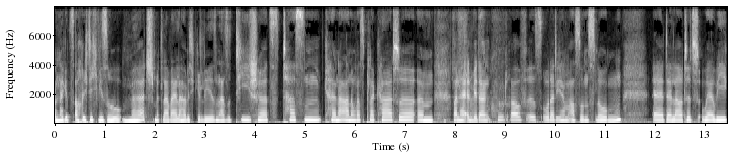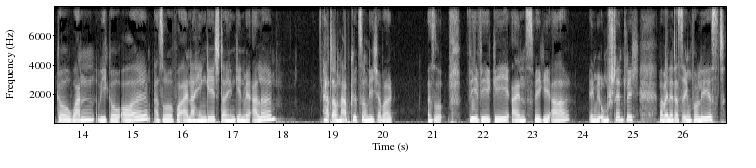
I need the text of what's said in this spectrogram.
Und da gibt's auch richtig wie so Merch mittlerweile, habe ich gelesen. Also T-Shirts, Tassen, keine Ahnung was, Plakate, ähm, wo dann halt entweder ein Q drauf ist oder die haben auch so einen Slogan, äh, der lautet Where we go one, we go all. Also wo einer hingeht, dahin gehen wir alle. Hat auch eine Abkürzung, die ich aber, also WWG 1 WGA, irgendwie umständlich. Aber wenn ihr das irgendwo lest,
